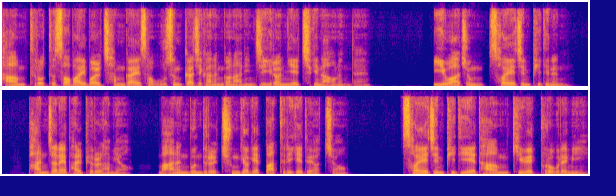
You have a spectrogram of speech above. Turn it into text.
다음 트로트 서바이벌 참가에서 우승까지 가는 건 아닌지 이런 예측이 나오는데 이 와중 서혜진 PD는 반전의 발표를 하며 많은 분들을 충격에 빠뜨리게 되었죠. 서혜진 PD의 다음 기획 프로그램이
